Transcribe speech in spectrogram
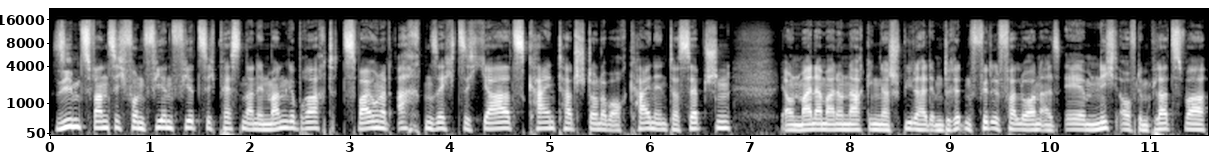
27 von 44 Pässen an den Mann gebracht, 268 Yards, kein Touchdown, aber auch keine Interception. Ja, und meiner Meinung nach ging das Spiel halt im dritten Viertel verloren, als er eben nicht auf dem Platz war.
